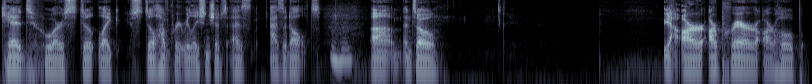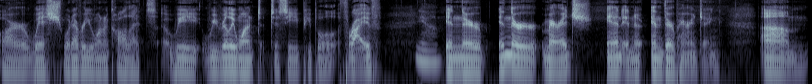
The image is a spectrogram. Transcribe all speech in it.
kids who are still like still have great relationships as as adults mm-hmm. um, and so yeah, our our prayer, our hope, our wish, whatever you want to call it, we we really want to see people thrive Yeah. in their in their marriage and in in their parenting. Um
